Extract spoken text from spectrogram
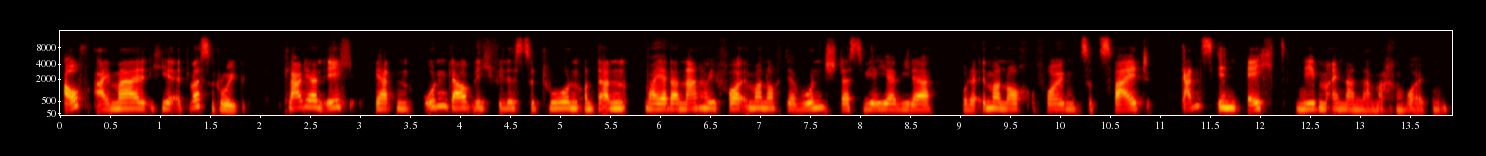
auf einmal hier etwas ruhig. Claudia und ich, wir hatten unglaublich vieles zu tun und dann war ja dann nach wie vor immer noch der Wunsch, dass wir ja wieder oder immer noch Folgen zu zweit ganz in echt nebeneinander machen wollten.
